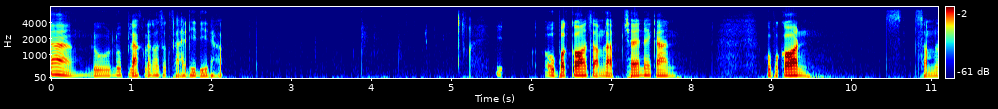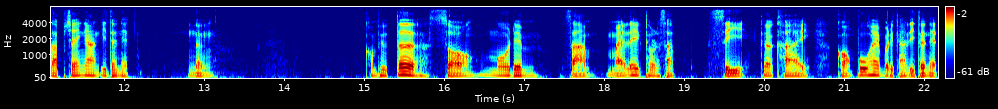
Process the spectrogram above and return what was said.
บ้าง ดูรูปลักษณ์แล้วก็ศึกษาดี ๆ นะครับ อุปกรณ์สำหรับใช้ในการ อุปกรณ์สำหรับใช้งานอินเทอร์เน็ต 1. คอมพิวเตอร์ 2. โมเด็ม 3. หมายเลขโทรศัพท์ 4. เครือข่ายของผู้ให้บริการอินเทอร์เน็ต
